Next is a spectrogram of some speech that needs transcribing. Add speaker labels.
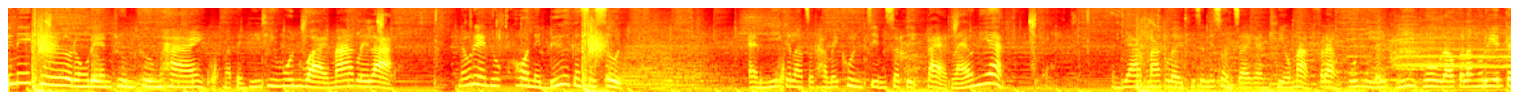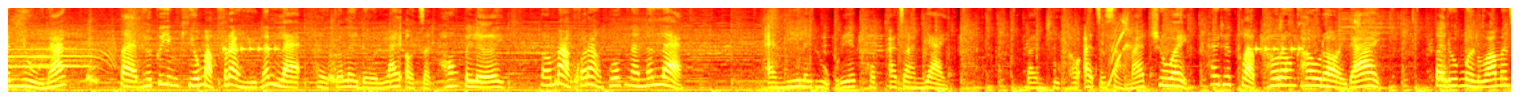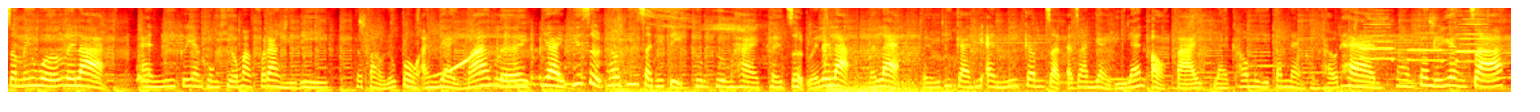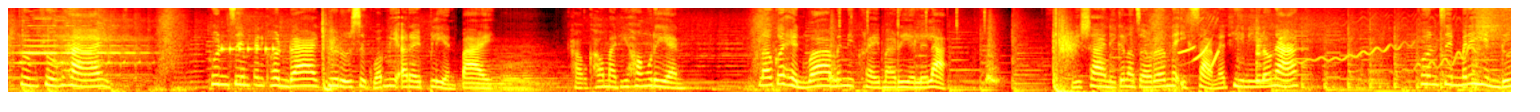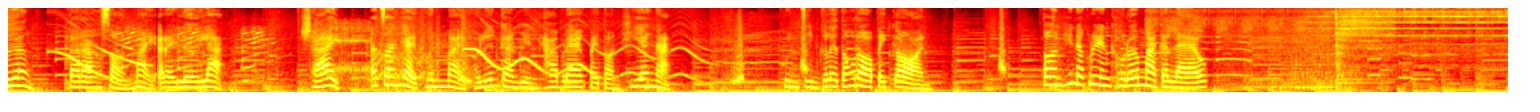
Speaker 1: ที่นี่คือโรงเรียนทุมทุมไฮมาเป็นที่ที่วุ่นวายมากเลยล่ะ นักเรียนทุกคนเนี่ยดื้อกันสุดๆ แอนนี่กำลังจะทำให้คุณจิมสติแตกแล้วเนี่ย มันยากมากเลยที่จะไม่สนใจการเคี้ยวหมากฝรั่งพวกนี้ นี่พวกเรากำลังเรียนกันอยู่นะ แต่เธอก็ยังเคี้ยวหมากฝรั่งอยู่นั่นแหละ เธอก็เลยโดนไล่ออกจากห้องไปเลย เพราะหมากฝรั่งพวกนั้นนั่นแหละ แอนนี่เลยถูกเรียกพบอาจารย์ใหญ่ บางทีเขาอาจจะสามารถช่วย ให้เธอกลับเข้าร่องเข้ารอยได้ แต่ดูเหมือนว่ามันจะไม่เวิร์กเลยล่ะ แอนนี่ก็ยังคงเคี้ยวหมากฝรั่งอยู่ดีเธอเป่าลูกโป่งอันใหญ่มากเลย ใหญ่ที่สุดเท่าที่สถิติทุมทุมไฮเคยจดไว้เลยล่ะ นั่นแหละ เป็นวิธีการที่แอนนี่กำจัดอาจารย์ใหญ่ดีแลนออกไป และเข้ามายึดตำแหน่งของเขาแทนพร้อมกันหรือยังจ๊ะทุมทุมไฮคุณจิมเป็นคนแรกที่รู้สึกว่ามีอะไรเปลี่ยนไป เขาเข้ามาที่ห้องเรียน แล้วก็เห็นว่าไม่มีใครมาเรียนเลยล่ะ วิชานี้กำลังจะเริ่มในอีก 3 นาทีนี้แล้วนะ คุณจิมไม่ได้ยินเรื่อง ตารางสอนใหม่อะไรเลยล่ะ ใช่ อาจารย์ใหญ่คนใหม่เขาเลื่อนการเรียนคาบแรกไปตอนเที่ยงน่ะ คุณจิมก็เลยต้องรอไปก่อน ตอนที่นักเรียนเขาเริ่มมากันแล้ว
